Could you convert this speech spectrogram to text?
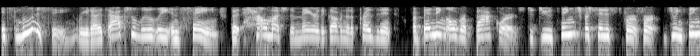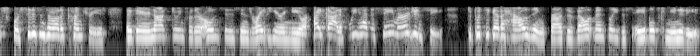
it's lunacy, Rita. It's absolutely insane that how much the mayor, the governor, the president are bending over backwards to do things for citizens for, for doing things for citizens of other countries that they're not doing for their own citizens right here in New York. My God, if we had the same urgency to put together housing for our developmentally disabled communities,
